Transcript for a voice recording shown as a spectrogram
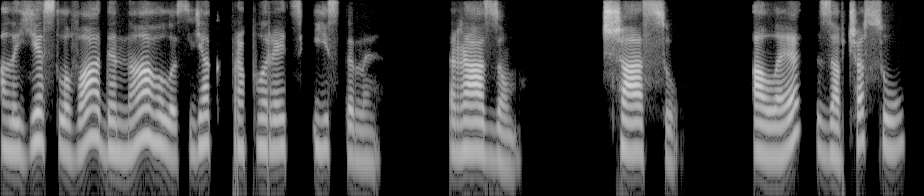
Але є слова, де наголос як прапорець істини. Разом, часу, але завчасу,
